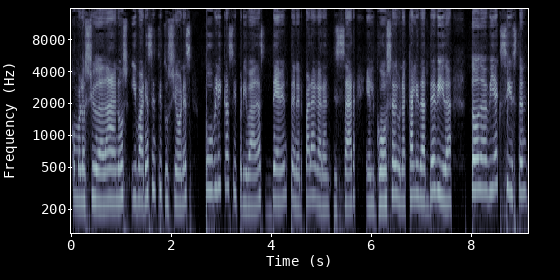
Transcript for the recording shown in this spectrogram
como los ciudadanos y varias instituciones públicas y privadas deben tener para garantizar el goce de una calidad de vida, todavía existen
